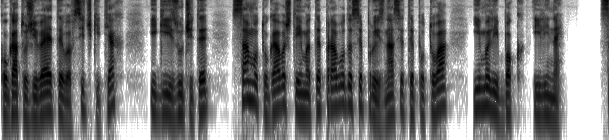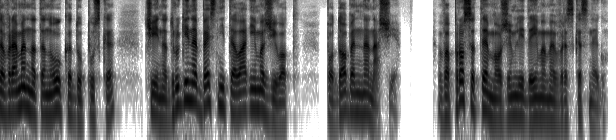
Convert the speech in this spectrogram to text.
Когато живеете във всички тях и ги изучите, само тогава ще имате право да се произнасяте по това има ли Бог или не. Съвременната наука допуска, че и на други небесни тела има живот, подобен на нашия. Въпросът е можем ли да имаме връзка с него.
